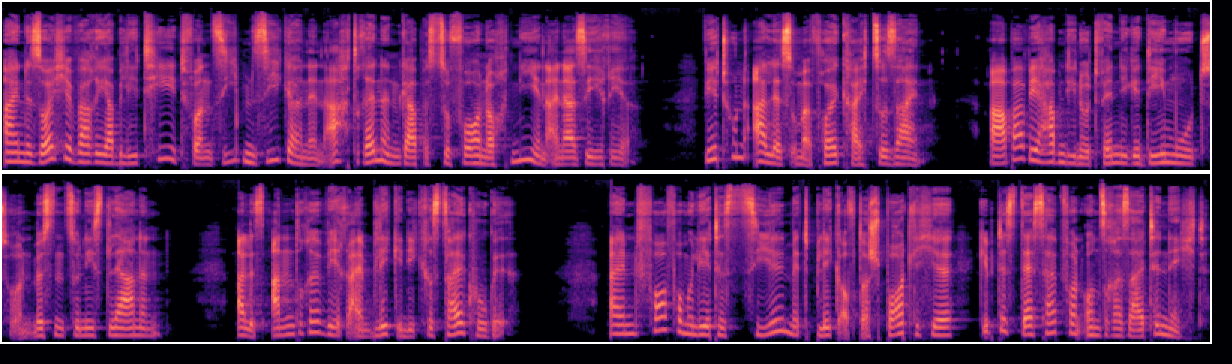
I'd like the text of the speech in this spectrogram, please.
Eine solche Variabilität von sieben Siegern in acht Rennen gab es zuvor noch nie in einer Serie. Wir tun alles, um erfolgreich zu sein. Aber wir haben die notwendige Demut und müssen zunächst lernen. Alles andere wäre ein Blick in die Kristallkugel. Ein vorformuliertes Ziel mit Blick auf das Sportliche gibt es deshalb von unserer Seite nicht.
